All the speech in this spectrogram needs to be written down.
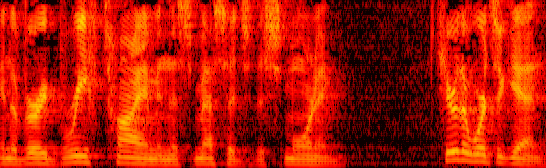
in the very brief time in this message this morning. Hear the words again,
